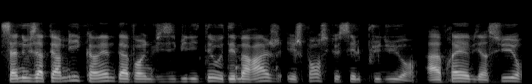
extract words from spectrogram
Ça nous a permis quand même d'avoir une visibilité au démarrage et je pense que c'est le plus dur. Après, bien sûr,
